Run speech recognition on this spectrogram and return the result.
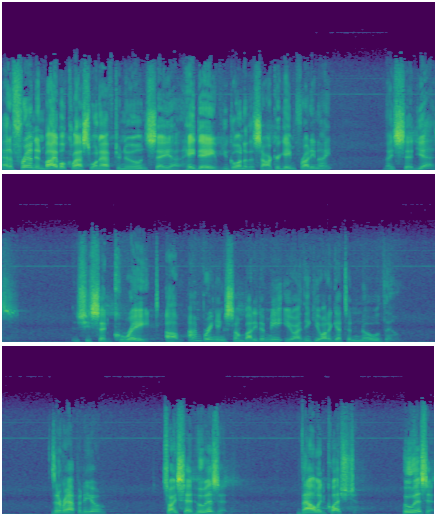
had a friend in Bible class one afternoon say, uh, Hey, Dave, you going to the soccer game Friday night? And I said, Yes. And she said, Great. Um, I'm bringing somebody to meet you. I think you ought to get to know them. Has that ever happened to you? So I said, Who is it? Valid question. Who is it?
